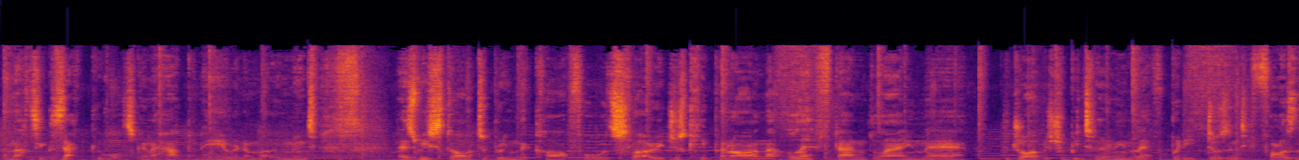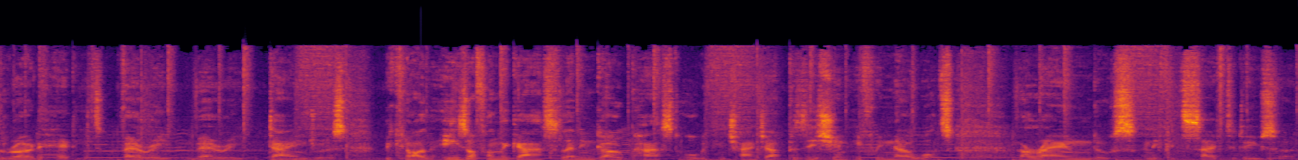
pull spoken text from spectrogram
and that's exactly what's going to happen here in a moment. As we start to bring the car forward slowly, just keep an eye on that left hand lane there the driver should be turning left, but he doesn't. He follows the road ahead. It's very, very dangerous. We can either ease off on the gas, let him go past, or we can change our position if we know what's around us and if it's safe to do so.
